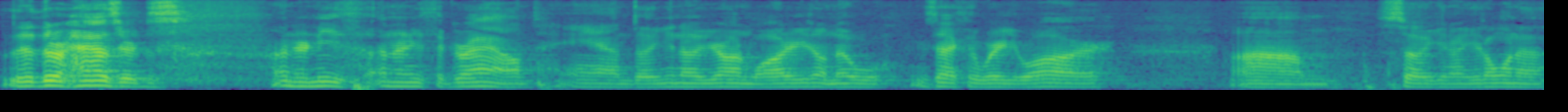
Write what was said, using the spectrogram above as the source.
there, there are hazards underneath underneath the ground, and uh, you know you're on water, you don't know exactly where you are. Um, so you know you don't want to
